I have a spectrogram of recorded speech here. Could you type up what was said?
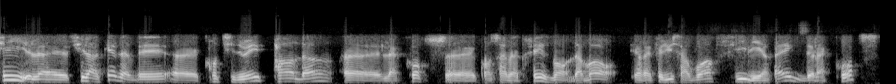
si l'enquête avait euh, continué pendant euh, la course euh, conservatrice, bon, d'abord, il aurait fallu savoir si les règles de la course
